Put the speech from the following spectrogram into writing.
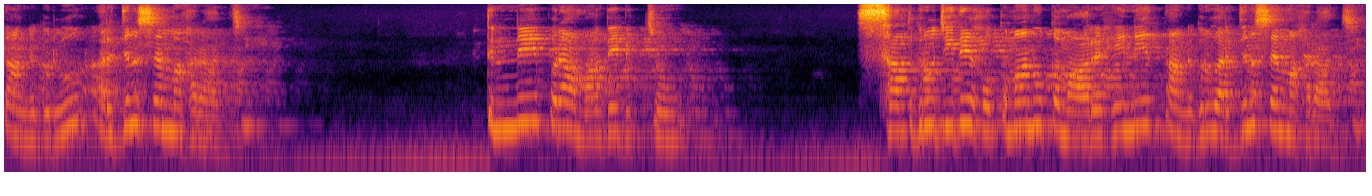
ਧੰਨ ਗੁਰੂ ਅਰਜਨ ਸਿੰਘ ਮਹਾਰਾਜ ਜੀ। ਤਿੰਨੇ ਭਰਾਵਾਂ ਦੇ ਵਿੱਚੋਂ ਸਤਿਗੁਰੂ ਜੀ ਦੇ ਹੁਕਮਾਂ ਨੂੰ ਕਮਾ ਰਹੇ ਨੇ ਧੰਨ ਗੁਰੂ ਅਰਜਨ ਸਾਹਿਬ ਮਹਾਰਾਜ ਜੀ।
